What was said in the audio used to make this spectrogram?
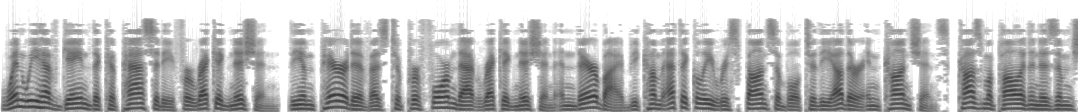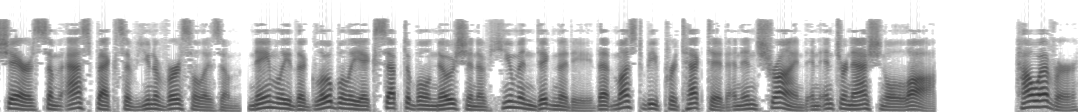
When we have gained the capacity for recognition, the imperative is to perform that recognition and thereby become ethically responsible to the other in conscience. Cosmopolitanism shares some aspects of universalism, namely the globally acceptable notion of human dignity that must be protected and enshrined in international law. However,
